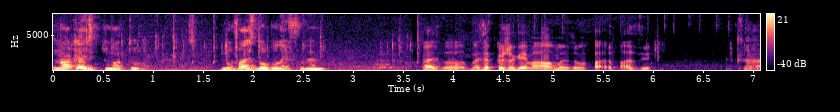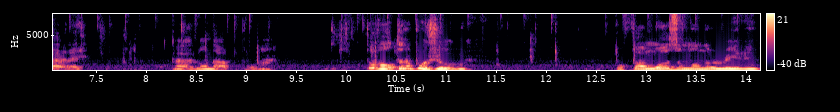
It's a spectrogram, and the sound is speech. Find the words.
Não acredito que tu matou. Não faz double nem fudendo. Faz não. Mas é porque eu joguei mal, mas eu fazia. Caralho. Cagão da porra. Tô voltando pro jogo. O famoso Mono Riven.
